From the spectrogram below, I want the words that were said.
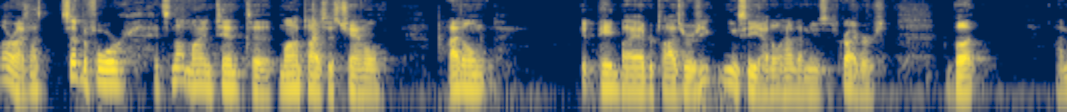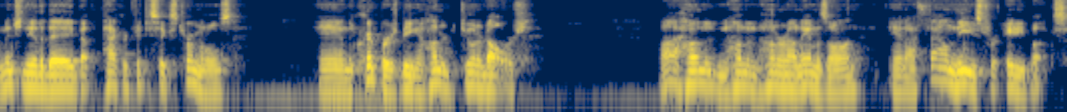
All right, I said before, it's not my intent to monetize this channel. I don't get paid by advertisers. You, you, see I don't have that many subscribers. But I mentioned the other day about the Packard 56 terminals and the crimpers being 100 to $200. I hunted and hunted and hunted around Amazon and I found these for 80 bucks.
